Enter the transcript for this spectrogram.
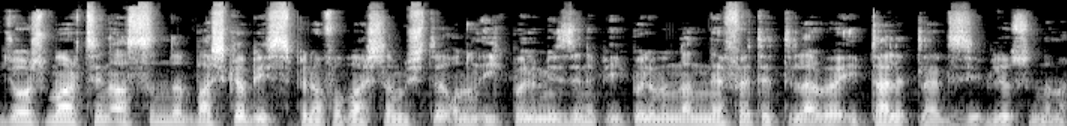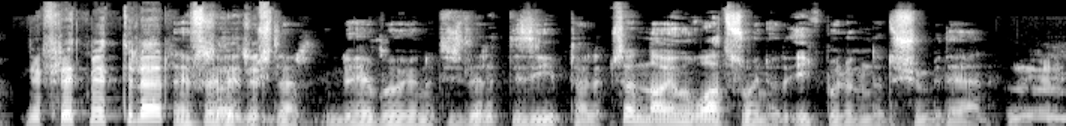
George Martin aslında başka bir spin-off'a başlamıştı. Onun ilk bölümü izlenip ilk bölümünden nefret ettiler ve iptal ettiler diziyi biliyorsun değil mi? nefret mi ettiler? Nefret Sadece- etmişler HBO yöneticileri diziyi iptal etmişler. Naomi Watts oynuyordu ilk bölümünde düşün bir de yani. Hmm.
